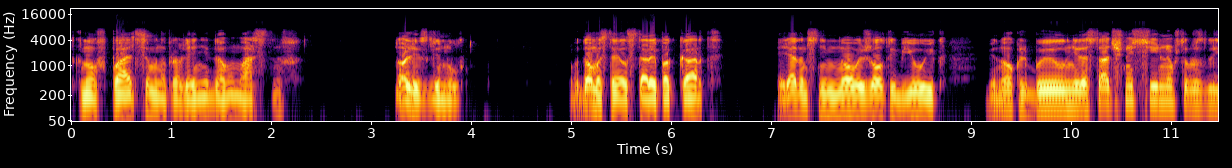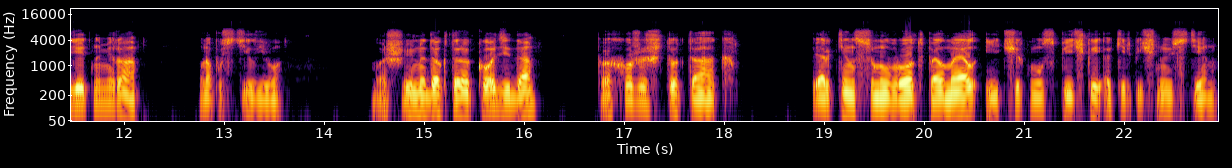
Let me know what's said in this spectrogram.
ткнув пальцем в направлении дома Марстонов. Нолли взглянул. У дома стоял старый Паккарт, и рядом с ним новый желтый Бьюик — Бинокль был недостаточно сильным, чтобы разглядеть номера. Он опустил его. «Машина доктора Коди, да?» «Похоже, что так». Перкинс сунул в рот пэлмэл и чиркнул спичкой о кирпичную стену.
